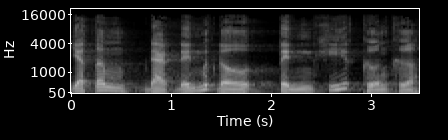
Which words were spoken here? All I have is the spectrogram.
và tâm đạt đến mức độ tịnh khiết thượng thừa.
